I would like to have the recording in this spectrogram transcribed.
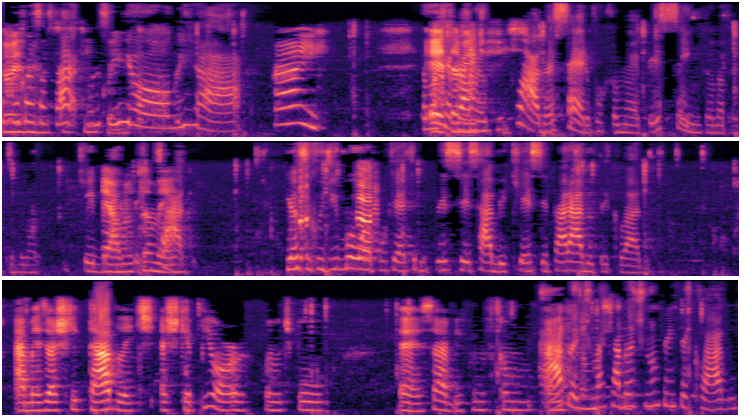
2 Com essa minutos pa- e com esse 50. jogo já. Ai! Eu vou É, quebrar tá meio difícil. teclado, é sério, porque o meu é PC, então dá pra quebrar, quebrar É, o meu também. teclado. E eu fico de boa, porque aquele PC sabe que é separado o teclado. Ah, mas eu acho que tablet, acho que é pior. Quando, tipo. É, sabe? Quando fica. Tablet, fica mas tablet não tem teclado.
